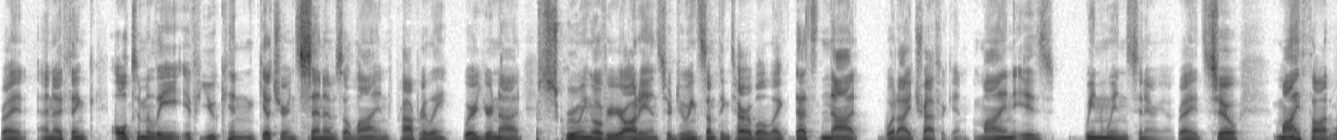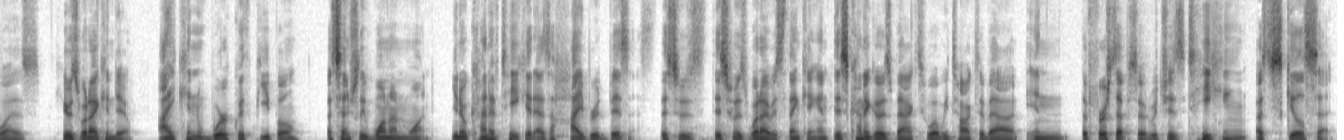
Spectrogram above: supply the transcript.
Right. And I think ultimately, if you can get your incentives aligned properly, where you're not screwing over your audience or doing something terrible, like that's not what I traffic in. Mine is win win scenario. Right. So, my thought was here's what I can do I can work with people essentially one on one you know kind of take it as a hybrid business this was this was what i was thinking and this kind of goes back to what we talked about in the first episode which is taking a skill set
